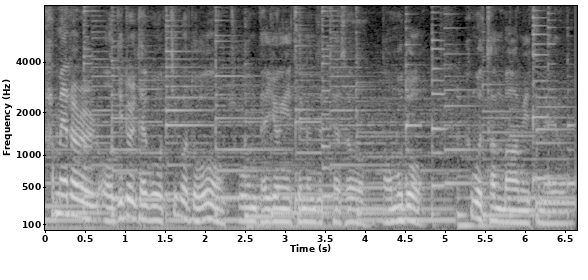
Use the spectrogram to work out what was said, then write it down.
카메라를 어디를 대고 찍어도 좋은 배경이 되는 듯해서 너무도 흐뭇한 마음이 드네요.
